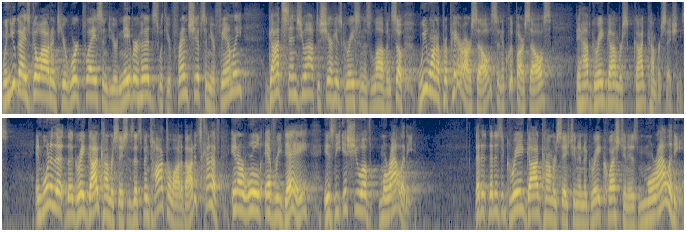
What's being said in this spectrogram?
When you guys go out into your workplace, into your neighborhoods, with your friendships and your family, God sends you out to share His grace and His love. And so we want to prepare ourselves and equip ourselves to have great God conversations. And one of the, the great God conversations that's been talked a lot about, it's kind of in our world every day, is the issue of morality. That is, that is a great God conversation and a great question is morality.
